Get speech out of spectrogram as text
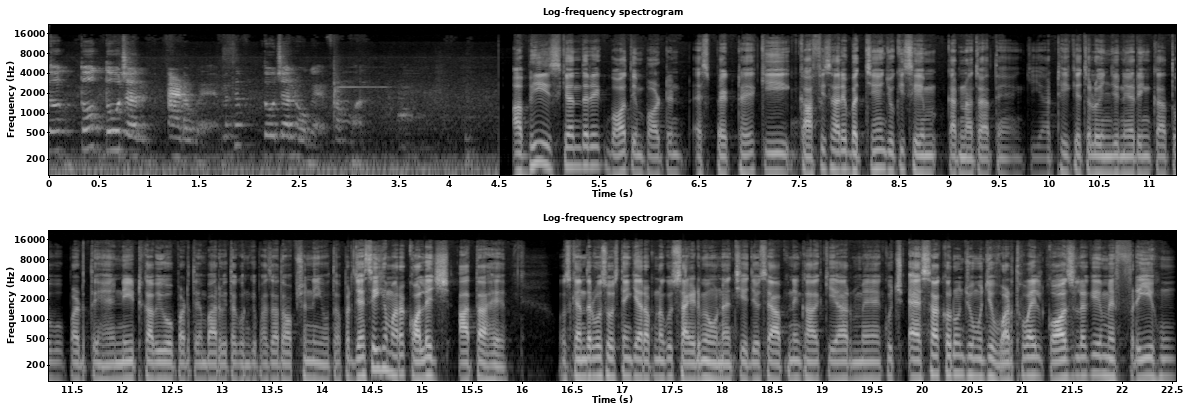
तो तो दो जन ऐड हो गए मतलब दो जन हो गए फ्रॉम वन अभी इसके अंदर एक बहुत इंपॉर्टेंट एस्पेक्ट है कि काफ़ी सारे बच्चे हैं जो कि सेम करना चाहते हैं कि यार ठीक है चलो इंजीनियरिंग का तो वो पढ़ते हैं नीट का भी वो पढ़ते हैं बारहवीं तक उनके पास ज़्यादा ऑप्शन नहीं होता। पर जैसे ही हमारा कॉलेज आता है उसके अंदर वो सोचते हैं कि यार अपना कुछ साइड में होना चाहिए। जैसे आपने कहा कि यार मैं कुछ ऐसा करूँ जो मुझे वर्थ वाइल कॉज लगे मैं फ्री हूँ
